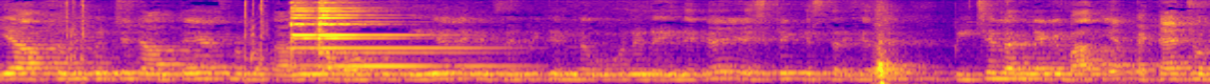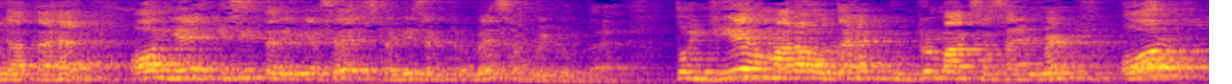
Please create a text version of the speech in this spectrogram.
ये आप सभी बच्चे जानते हैं, इसमें बताने का बहुत कुछ नहीं है, लेकिन फिर भी जिन लोगों ने नहीं देखा है, ये स्टिक इस तरीके से पीछे लगने के बाद ये अटैच हो जाता है और ये इसी तरीके से स्टडी सेंटर में सबमिट होता है। तो ये हमारा होता है ट्यूटर मार्क्स असाइनमेंट और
